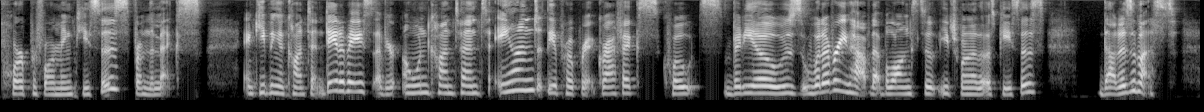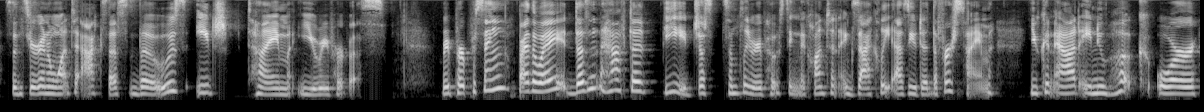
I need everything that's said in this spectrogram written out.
poor performing pieces from the mix. And keeping a content database of your own content and the appropriate graphics, quotes, videos, whatever you have that belongs to each one of those pieces, that is a must, since you're going to want to access those each time you repurpose. Repurposing, by the way, doesn't have to be just simply reposting the content exactly as you did the first time. You can add a new hook or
